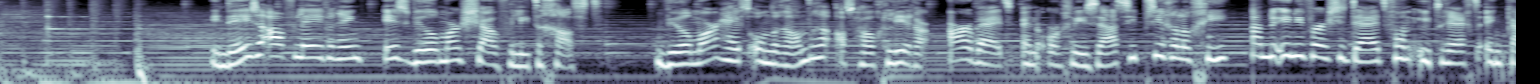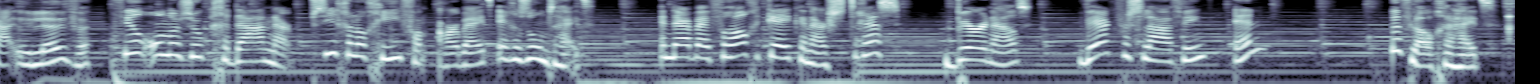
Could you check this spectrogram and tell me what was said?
In deze aflevering is Wilmar Schauffele te gast. Wilmar heeft onder andere als hoogleraar arbeid en organisatiepsychologie aan de Universiteit van Utrecht en KU Leuven veel onderzoek gedaan naar psychologie van arbeid en gezondheid. En daarbij vooral gekeken naar stress, burn-out, werkverslaving en bevlogenheid.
